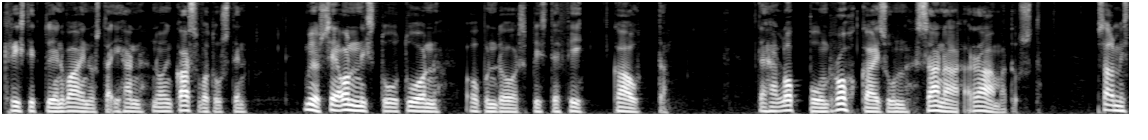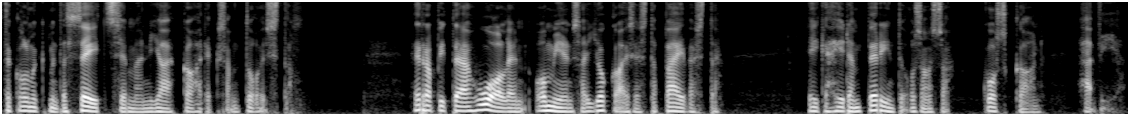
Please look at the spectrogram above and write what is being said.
kristittyjen vainosta ihan noin kasvotusten – myös se onnistuu tuon opendoors.fi kautta. Tähän loppuun rohkaisun sana raamatusta. Psalmista 37 ja 18. Herra pitää huolen omiensa jokaisesta päivästä, eikä heidän perintöosansa koskaan häviä.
